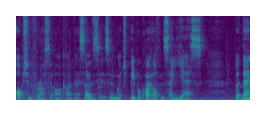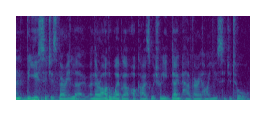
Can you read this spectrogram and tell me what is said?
option for us to archive their services, in which people quite often say yes but then the usage is very low, and there are other web archives which really don't have very high usage at all.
